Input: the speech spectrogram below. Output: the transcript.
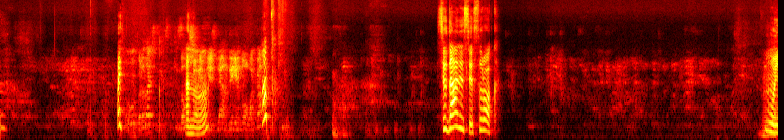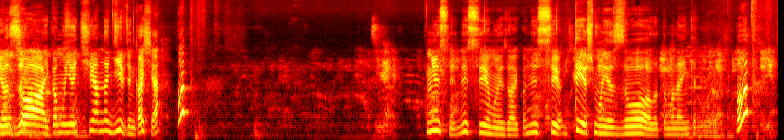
Ой, передача таки А ну? залишає між для Андрія Новака. Сюди неси, сурок. Моя зайка, моя чемна дівчинка, а ще. Сильгеник. Неси, неси, моя зайка, неси. Ти ж моє золото маленьке. Оп! Дає.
